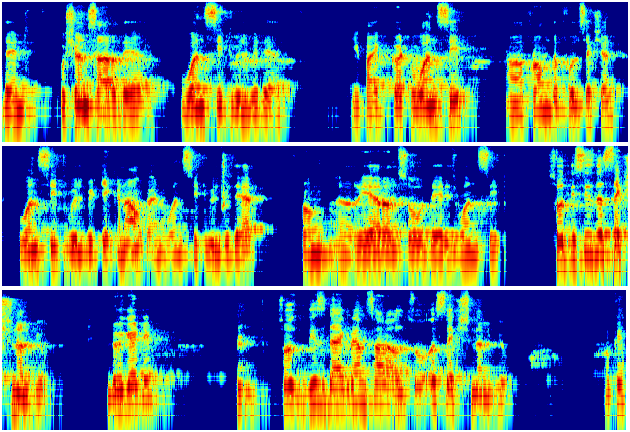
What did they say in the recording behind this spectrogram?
then cushions are there. One seat will be there. If I cut one seat uh, from the full section, one seat will be taken out and one seat will be there. From uh, rear also there is one seat. So this is the sectional view. Do you get it? so these diagrams are also a sectional view. Okay.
